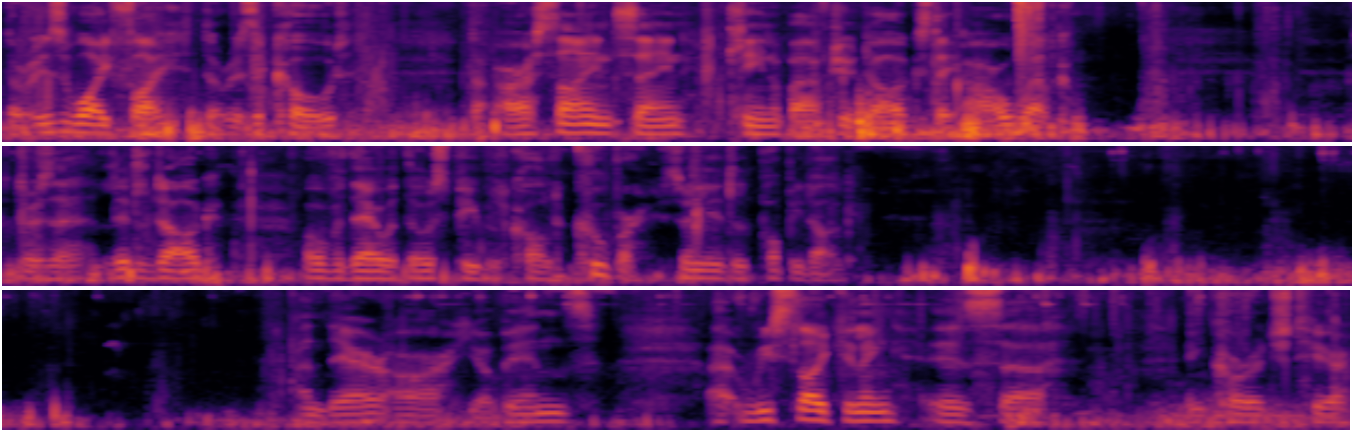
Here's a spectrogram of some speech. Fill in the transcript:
There is Wi-Fi, there is a code. There are signs saying clean up after your dogs. They are welcome. There's a little dog over there with those people called Cooper. He's a little puppy dog. And there are your bins. Uh, recycling is uh, encouraged here.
